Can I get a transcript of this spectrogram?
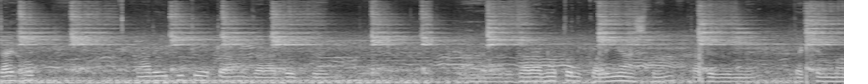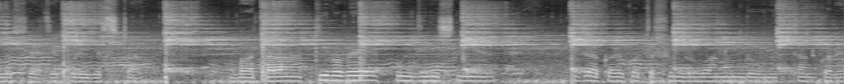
যাই হোক আমার এই ভিডিওটা যারা দেখবেন যারা নতুন কলিংয়ে আসবেন, তাদের জন্য দেখেন মালয়েশিয়ার যে পরিবেশটা বা তারা কীভাবে কোন জিনিস নিয়ে পূজা করে, কত সুন্দর আনন্দ অনুষ্ঠান করে।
